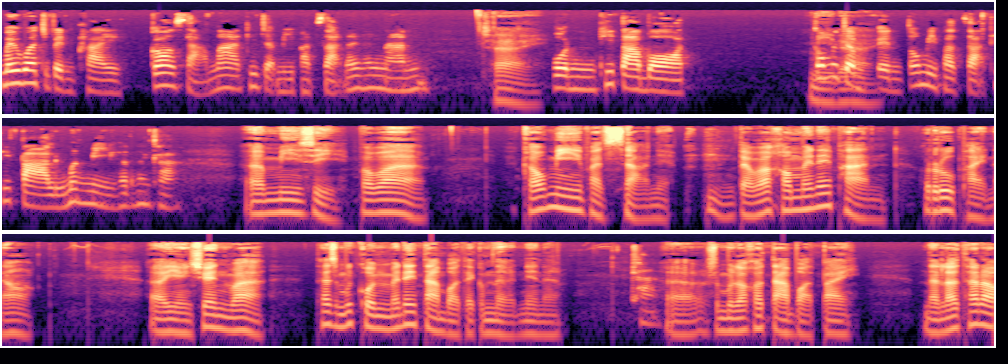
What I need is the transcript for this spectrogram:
ไม่ว่าจะเป็นใครก็สามารถที่จะมีผัสสะได้ทั้งนั้น ใช่ คนที่ตาบอด ก็ไม่ด้จำเป็นต้องมีผัสสะที่ตาหรือมันมีคะท่านคะเออมีสิ เพราะว่าเขามีผัสสะเนี่ย แต่ว่าเขาไม่ได้ผ่านรูปภายนอกเอออย่างเช่นว่า ถ้าสมมติคนไม่ได้ตาบอดแต่กำเนิดเนี่ยนะค่ะเออสมมุติว่าเขาตาบอดไปนะแล้วถ้าเรา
